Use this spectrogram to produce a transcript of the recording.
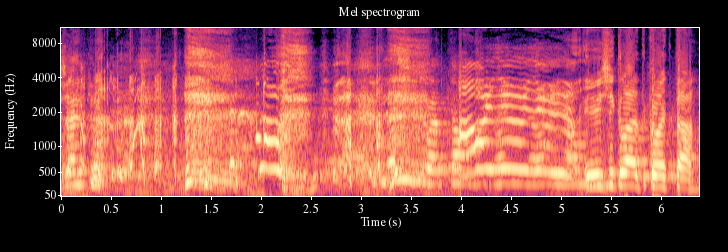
Já entrou. E o chiclete, como é que tá?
